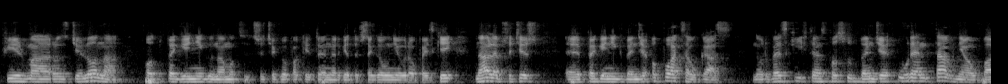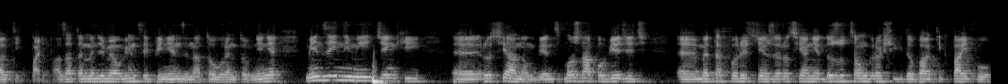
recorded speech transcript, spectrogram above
firma rozdzielona od PGNiG-u na mocy trzeciego pakietu energetycznego Unii Europejskiej, no ale przecież e, PGNiG będzie opłacał gaz norweski i w ten sposób będzie urentowniał Baltic Pipe, a zatem będzie miał więcej pieniędzy na to urentownienie, między innymi dzięki Rosjanom, więc można powiedzieć metaforycznie, że Rosjanie dorzucą grosik do Baltic Pipe'u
